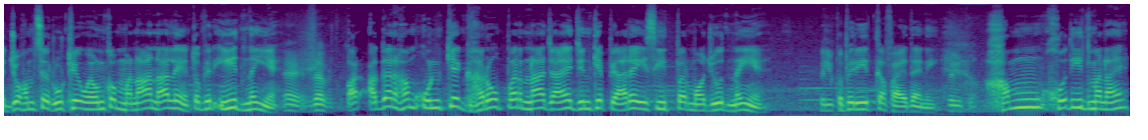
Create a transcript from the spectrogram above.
जो हमसे रूठे हुए हैं उनको मना ना लें तो फिर ईद नहीं है। और अगर हम उनके घरों पर ना जाएँ जिनके प्यारे इस ईद पर मौजूद नहीं हैं तो फिर ईद का फ़ायदा ही नहीं। हम खुद ईद मनाएँ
